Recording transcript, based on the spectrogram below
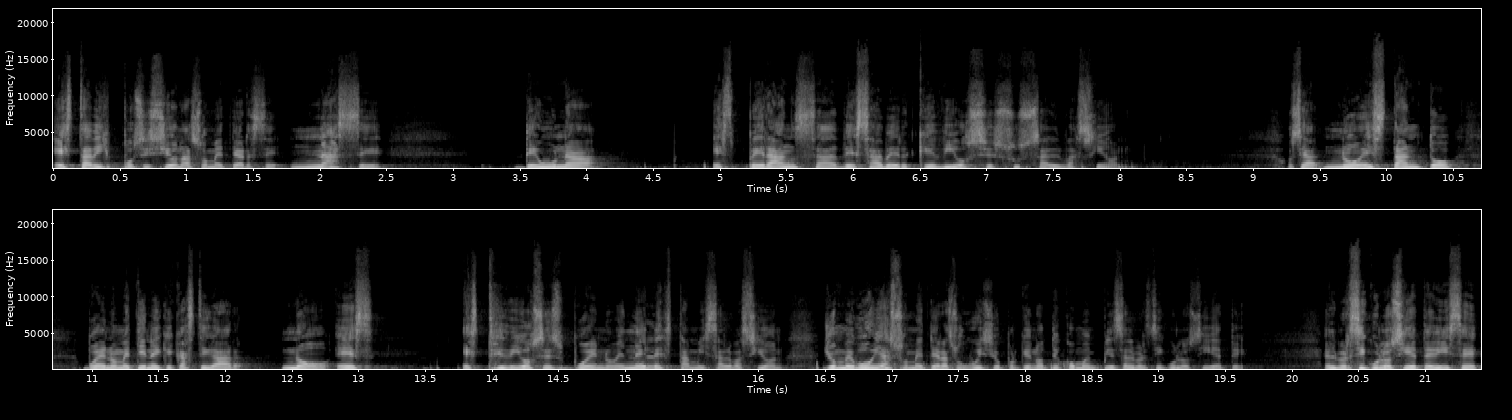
esta disposición a someterse nace de una esperanza de saber que Dios es su salvación. O sea, no es tanto, bueno, me tiene que castigar. No, es, este Dios es bueno, en Él está mi salvación. Yo me voy a someter a su juicio, porque note cómo empieza el versículo 7. El versículo 7 dice,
